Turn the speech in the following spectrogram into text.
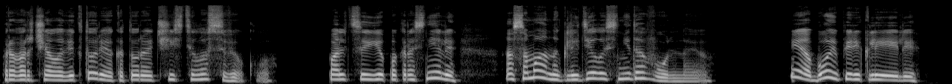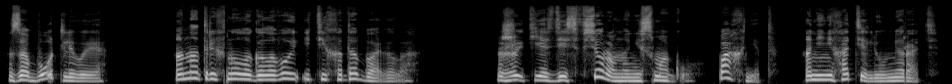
Проворчала Виктория, которая чистила свеклу. Пальцы ее покраснели, а сама она гляделась недовольную. И обои переклеили, заботливые. Она тряхнула головой и тихо добавила. «Жить я здесь все равно не смогу. Пахнет. Они не хотели умирать».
